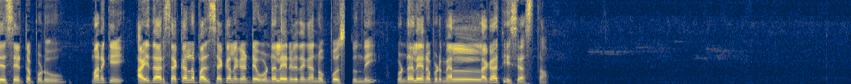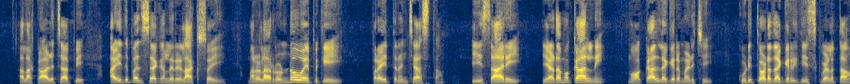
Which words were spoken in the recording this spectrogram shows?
చేసేటప్పుడు మనకి ఐదారు సెకండ్లు పది సెకండ్ల కంటే ఉండలేని విధంగా నొప్పి వస్తుంది. ఉండలేనప్పుడు మెల్లగా తీసేస్తాం. అలా కాళ్ళు చాపి ఐదు పది సెకండ్లు రిలాక్స్ అయ్యి మరలా రెండో వైపుకి ప్రయత్నం చేస్తాం. ఈసారి ఎడమ కాల్ని మోకాల దగ్గర మడిచి కుడి తొడ దగ్గరికి తీసుకువెళతాం.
